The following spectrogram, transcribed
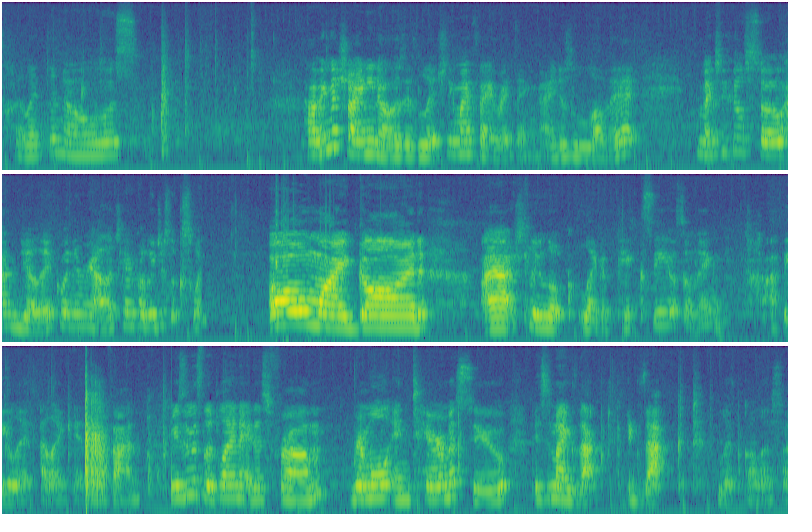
highlight the nose. Having a shiny nose is literally my favorite thing. I just love it. It makes me feel so angelic when in reality I probably just look sweaty. Oh my god. I actually look like a pixie or something. I feel it. I like it. I'm a fan. I'm using this lip liner. It is from Rimmel in Tiramisu. This is my exact, exact lip color, so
